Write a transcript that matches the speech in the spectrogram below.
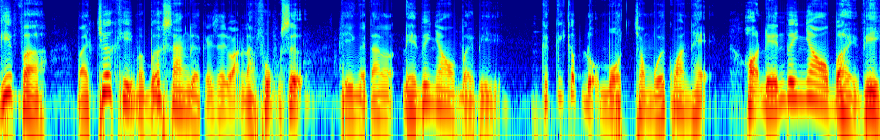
giver và trước khi mà bước sang được cái giai đoạn là phụng sự thì người ta đến với nhau bởi vì cái cái cấp độ một trong mối quan hệ. Họ đến với nhau bởi vì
